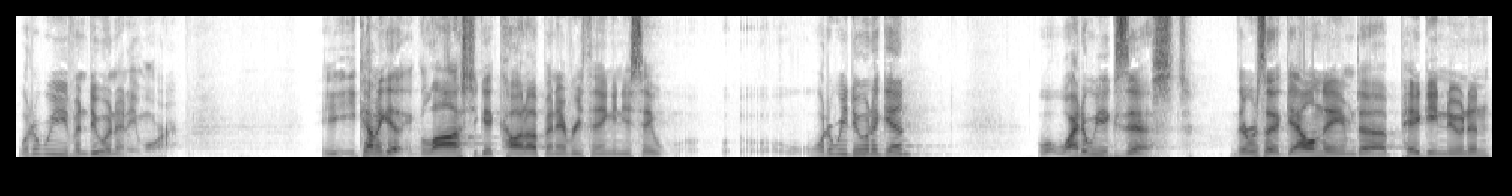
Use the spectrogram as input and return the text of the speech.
what are we even doing anymore? You, you kind of get lost, you get caught up in everything, and you say, What are we doing again? Why do we exist? There was a gal named uh, Peggy Noonan.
